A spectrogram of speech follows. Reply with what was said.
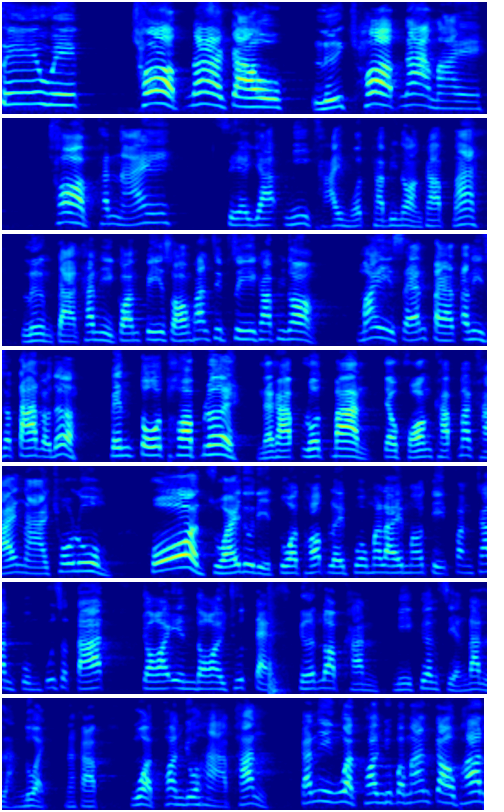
ซีวิกชอบหน้าเก่า หรือชอบหน้าใหม่ ชอบคันไหน เสียยะมีขายหมดครับพี่น้องครับมาเริ่มจากคันนี้ก่อนปี 2014 ครับพี่น้อง ไม่แสนแปดอันนี้สตาร์ทแล้วเด้อเป็นโตท็อปเลยนะครับ รถบ้านเจ้าของขับมาขายหนาโชว์รูมโคตรสวยดูดิ ตัวท็อปเลยพวงมาลัยมัลติฟังก์ชันปุ่มพุชสตาร์ท จอยเอนดอยชุดแต่งสเกิร์ตรอบคัน มีเครื่องเสียงด้านหลังด้วยนะครับ งวดพอนอยู่หาพันกันนี่งวดพอนอยู่ประมาณเก้าพัน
